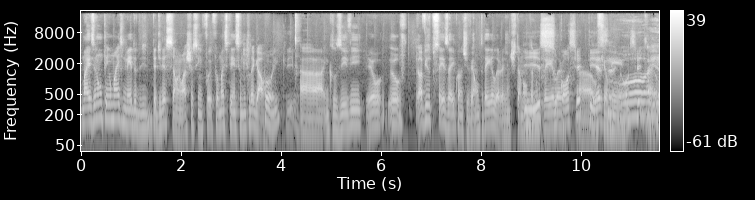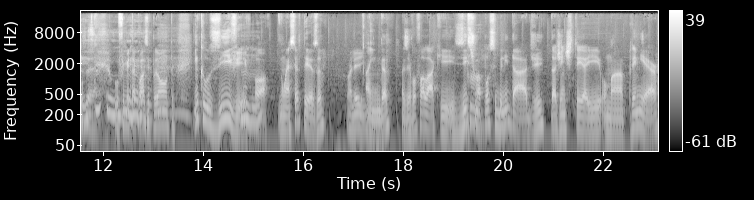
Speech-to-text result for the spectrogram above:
Mas eu não tenho mais medo de- da direção. Eu acho assim, foi, foi uma experiência muito legal. Pô, incrível. Ah, inclusive, eu, eu, eu aviso pra vocês aí quando tiver um trailer, a gente tá montando Isso, um trailer. com Ah, certeza. o filme, Com certeza. sim. o filme tá quase pronto. Inclusive, ó, não é certeza Olha aí. ainda, mas eu já vou falar que existe uma possibilidade da gente ter aí uma premiere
